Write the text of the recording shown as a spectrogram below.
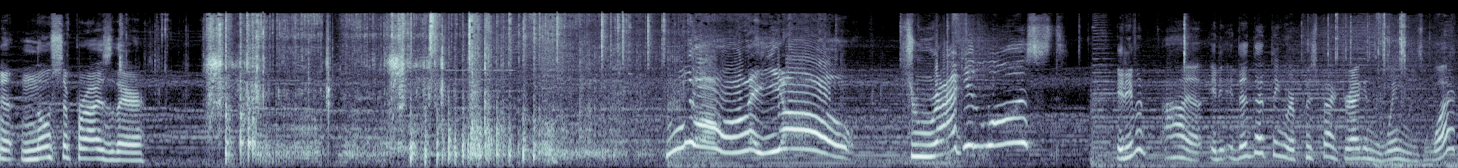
no surprise there. No, yo! Dragon lost? It even, ah, it, it did that thing where it pushed back dragon's wings. What?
